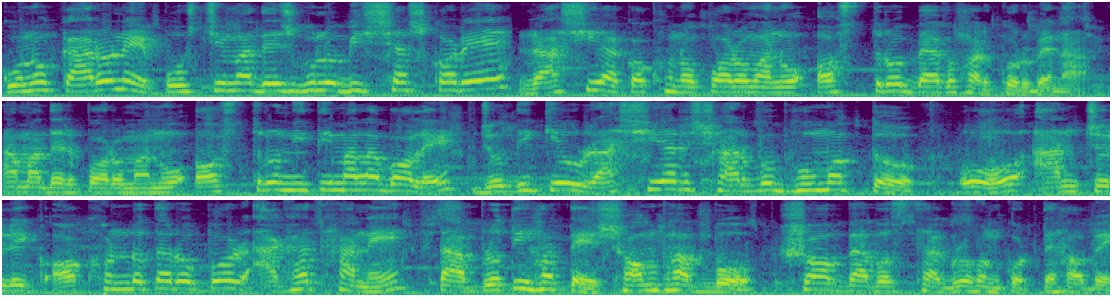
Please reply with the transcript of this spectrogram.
কোনো কারণে পশ্চিমা দেশগুলো বিশ্বাস করে রাশিয়া কখনো পরমাণু অস্ত্র ব্যবহার করবে না। আমাদের পরমাণু অস্ত্র নীতিমালা বলে যদি কেউ রাশিয়ার সার্বভৌমত্ব ও আঞ্চলিক অখণ্ডতার ওপর আঘাত হানে তা প্রতিহতে সম্ভাব্য সব ব্যবস্থা গ্রহণ করতে হবে।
